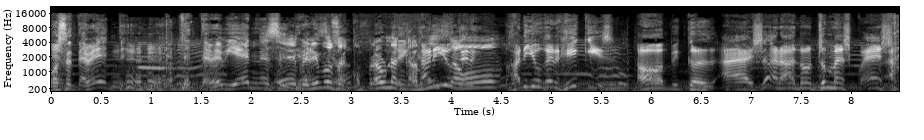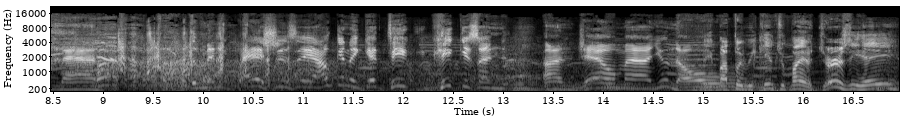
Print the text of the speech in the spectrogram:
Pues se te ve, te, se te ve bien ese. Eh, venimos a comprar una Hey, how do you camisa, get Holmes. how do you get hikis? Oh, because I shut up. Don't too much questions, man. too many questions. Eh? How can I get hikis on on jail, man? You know. Hey, vato, we came to buy a jersey, hey.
